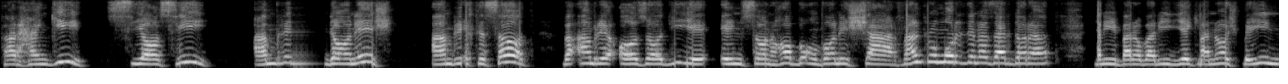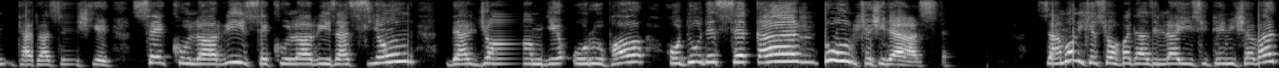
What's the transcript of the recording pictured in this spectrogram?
فرهنگی سیاسی امر دانش امر اقتصاد و امر آزادی انسان ها به عنوان شهروند رو مورد نظر دارد. یعنی بنابراین یک مناش به این ترتیب هستش که سکولاری سکولاریزاسیون در جامعه اروپا حدود سه قرن طول کشیده است. زمانی که صحبت از لایسیته می شود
